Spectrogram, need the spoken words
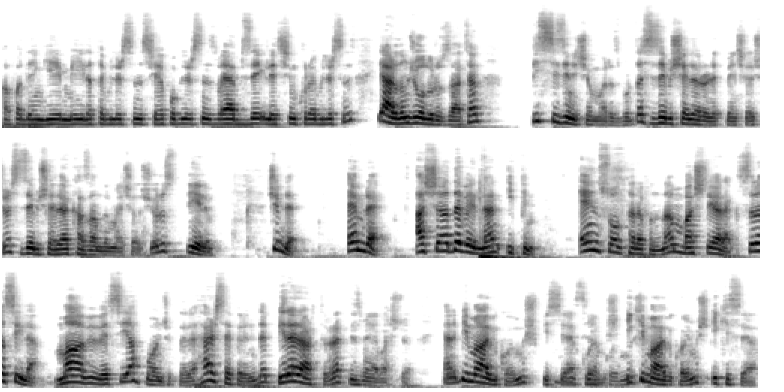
Kafa dengi mail atabilirsiniz, şey yapabilirsiniz veya bize iletişim kurabilirsiniz. Yardımcı oluruz zaten. Biz sizin için varız burada. Size bir şeyler öğretmeye çalışıyoruz. Size bir şeyler kazandırmaya çalışıyoruz diyelim. Şimdi Emre aşağıda verilen ipin en sol tarafından başlayarak sırasıyla mavi ve siyah boncukları her seferinde birer arttırarak dizmeye başlıyor. Yani bir mavi koymuş, bir siyah, Bir siyah koymuş. koymuş. iki mavi koymuş, iki siyah.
